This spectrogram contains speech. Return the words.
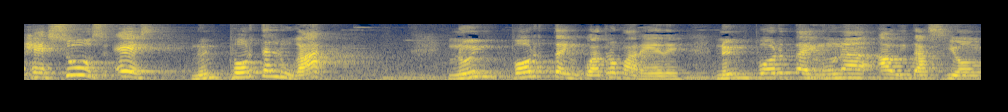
Jesús es, no importa el lugar. No importa en cuatro paredes, no importa en una habitación,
